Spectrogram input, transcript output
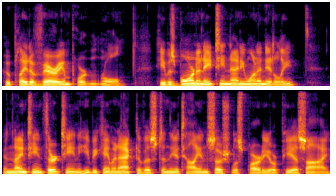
who played a very important role. He was born in 1891 in Italy. In 1913, he became an activist in the Italian Socialist Party, or PSI,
